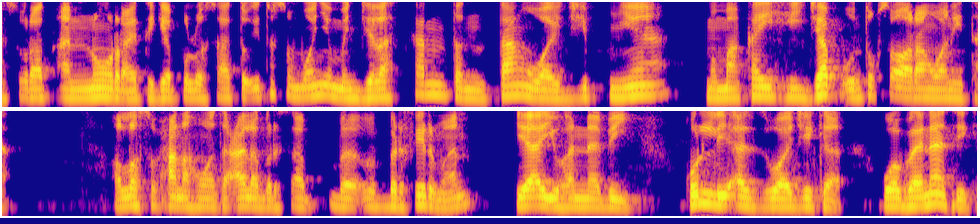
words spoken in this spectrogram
surat An-Nur ayat 31 itu semuanya menjelaskan tentang wajibnya memakai hijab untuk seorang wanita. Allah Subhanahu wa taala berfirman, "Ya ayuhan nabi, قل لأزواجك وبناتك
